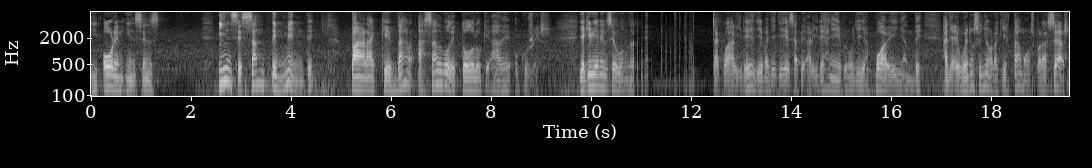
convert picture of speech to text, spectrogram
y oren incesantemente para quedar a salvo de todo lo que ha de ocurrir. Y aquí viene el segundo elemento. Bueno, Señor, aquí estamos para hacer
